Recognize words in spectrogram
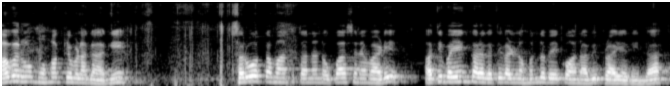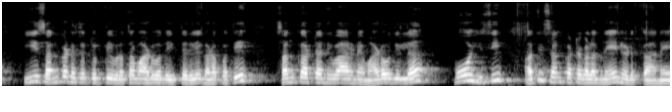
ಅವರು ಮೋಹಕ್ಕೆ ಒಳಗಾಗಿ ಸರ್ವೋತ್ತಮ ಅಂತ ತನ್ನನ್ನು ಉಪಾಸನೆ ಮಾಡಿ ಅತಿ ಭಯಂಕರ ಗತಿಗಳನ್ನ ಹೊಂದಬೇಕು ಅನ್ನೋ ಅಭಿಪ್ರಾಯದಿಂದ ಈ ಸಂಕಟ ಚತುರ್ಥಿ ವ್ರತ ಮಾಡುವ ದೈತ್ಯರಿಗೆ ಗಣಪತಿ ಸಂಕಟ ನಿವಾರಣೆ ಮಾಡೋದಿಲ್ಲ. ಮೋಹಿಸಿ ಅತಿ ಸಂಕಟಗಳನ್ನೇ ನೀಡುತ್ತಾನೆ.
